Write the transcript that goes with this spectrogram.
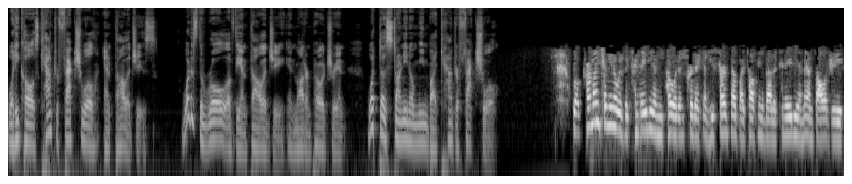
what he calls counterfactual anthologies. What is the role of the anthology in modern poetry, and what does Starnino mean by counterfactual? Well, Carmine Starnino is a Canadian poet and critic, and he starts out by talking about a Canadian anthology,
